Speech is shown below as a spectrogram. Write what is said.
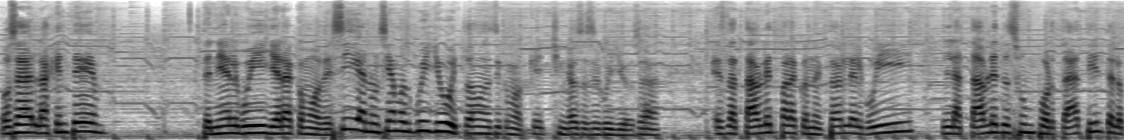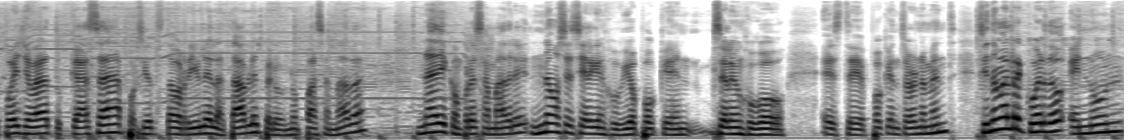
O sea, la gente tenía el Wii y era como de, sí, anunciamos Wii U y todo el mundo así como, ¿qué chingados es el Wii U? O sea, es la tablet para conectarle al Wii, la tablet es un portátil, te lo puedes llevar a tu casa, por cierto está horrible la tablet, pero no pasa nada. Nadie compró esa madre. No sé si alguien jugó Pokémon. Si alguien jugó este Pokémon Tournament. Si no mal recuerdo, en un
